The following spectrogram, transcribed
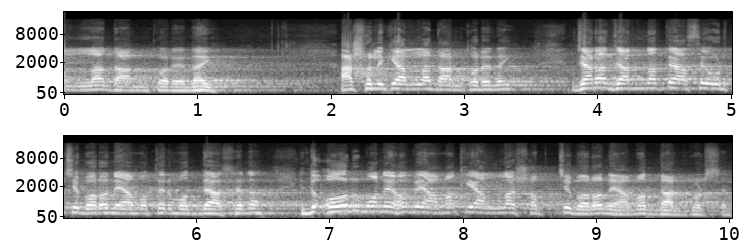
আল্লাহ দান করে নাই। আসলে কি আল্লাহ দান করে নাই? যারা জান্নাতে আছে, ওর চেয়ে বড় নেয়ামতের মধ্যে আছে না? কিন্তু ওর মনে হবে আমাকে আল্লাহ সবচেয়ে বড় নেয়ামত দান করছেন।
